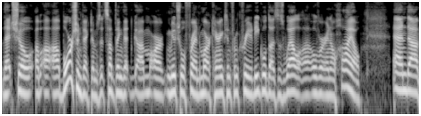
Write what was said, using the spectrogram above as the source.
that show uh, uh, abortion victims. It's something that um, our mutual friend Mark Harrington from Created Equal does as well uh, over in Ohio, and uh,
